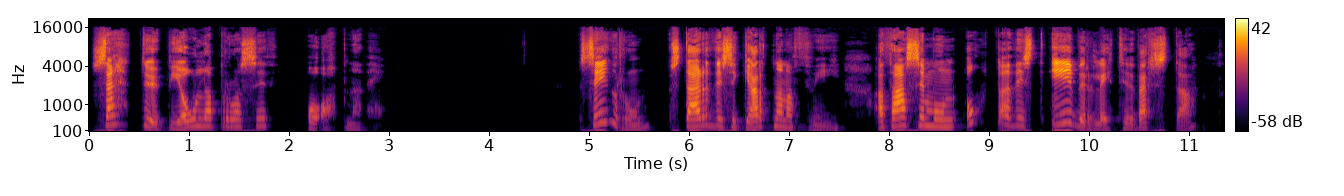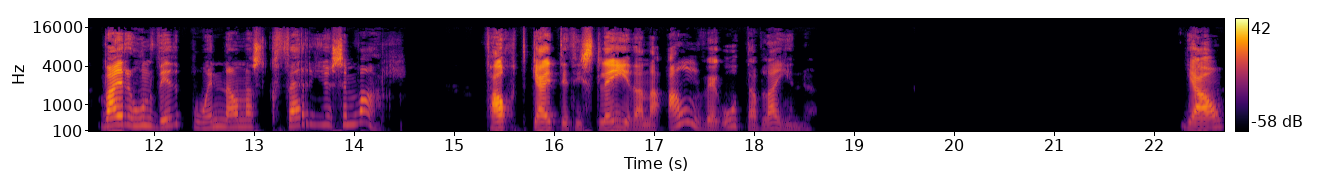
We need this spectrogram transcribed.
settu upp jólabrósið og opnaði. Sigrún stærði sig gjarnan af því að það sem hún ótaðist yfirleitt til versta væri hún viðbúinn nánast hverju sem var. Fátt gæti því sleið hana alveg út af læginu. Já,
